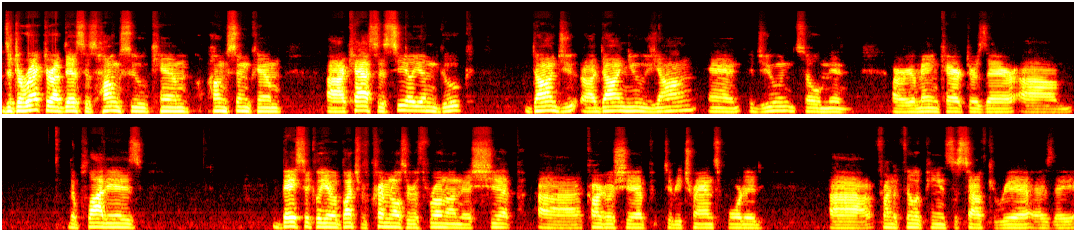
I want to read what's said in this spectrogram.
the director of this is Hung Soo Kim, Hung Sung Kim. Uh, cast is Seoyeon Gook, Don Ju, uh, Don Yu Yang, and Jun So Min are your main characters there. Um, the plot is basically a bunch of criminals who are thrown on this ship, uh, cargo ship, to be transported uh, from the Philippines to South Korea as they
